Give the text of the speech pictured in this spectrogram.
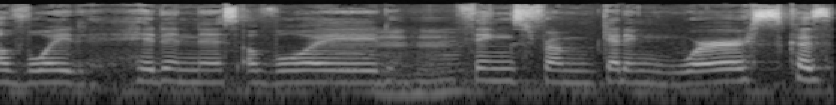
avoid hiddenness, avoid Mm-hmm. things from getting worse. Because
